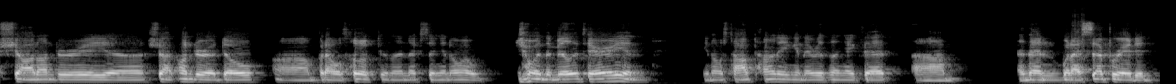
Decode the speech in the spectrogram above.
shot under a, uh, shot under a doe, um, but I was hooked. And the next thing I know, I joined the military and, you know, stopped hunting and everything like that. Um, and then when I separated,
